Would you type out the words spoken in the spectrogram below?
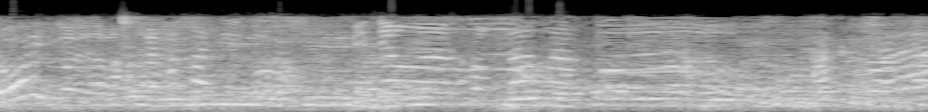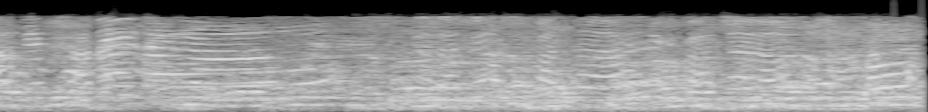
너 이거 막상 한마디 민영아 건강하고 아, 그거야? 얘기 많아요. 어,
